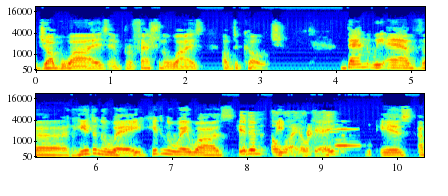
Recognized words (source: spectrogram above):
job wise and professional wise of the coach. Then we have uh, Hidden Away. Hidden Away was Hidden Away. Okay. Is a,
